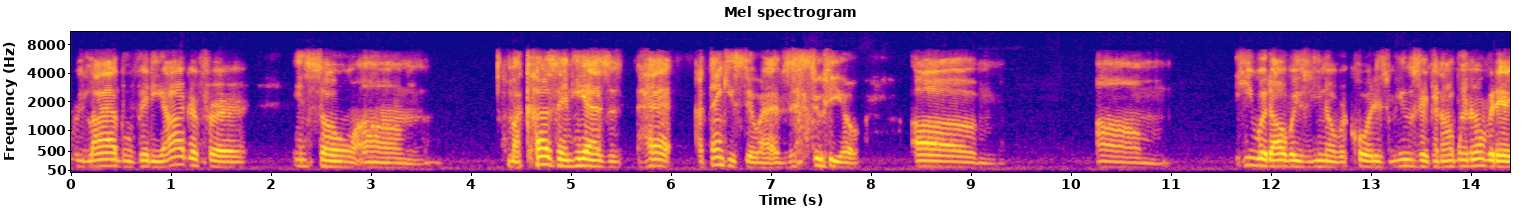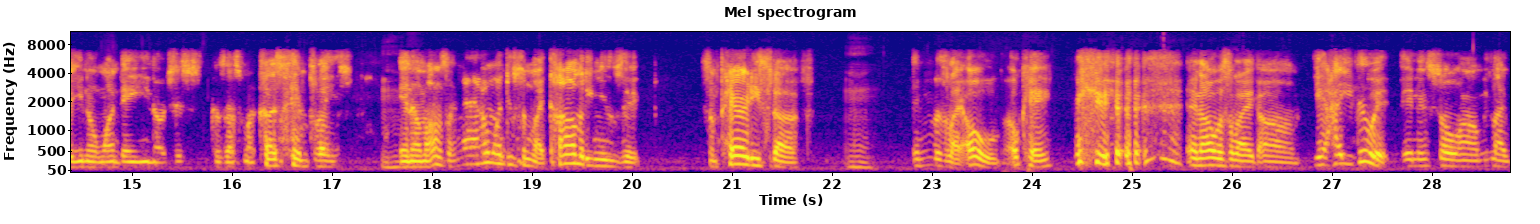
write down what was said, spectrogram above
reliable videographer, and so um, my cousin he has a, had I think he still has a studio, um, um. He would always, you know, record his music, and I went over there, you know, one day, you know, just because that's my cousin place, Mhm. and um, I was like, man, I want to do some like comedy music, some parody stuff. Mhm. And he was like, oh, okay. and I was like, um, yeah, how you do it? And then so um, we like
